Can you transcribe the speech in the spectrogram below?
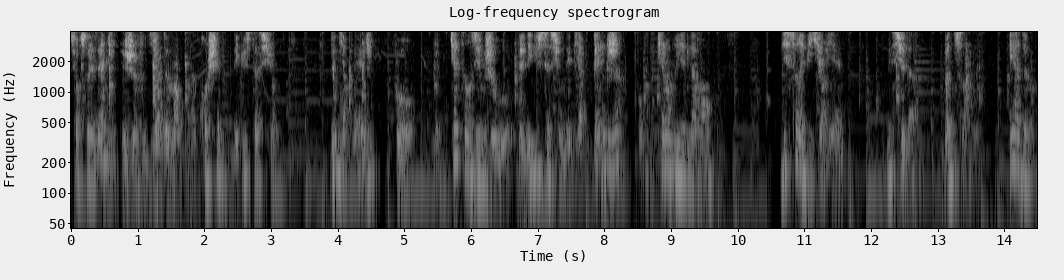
Sur ce, les amis, je vous dis à demain pour la prochaine dégustation de bière belge, pour le 14e jour de dégustation des bières belges, pour le calendrier de l'Avent, d'histoire épicurienne. Messieurs, dames, bonne soirée, et à demain,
